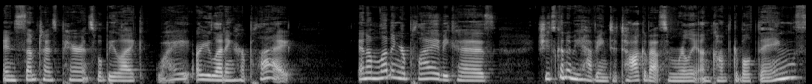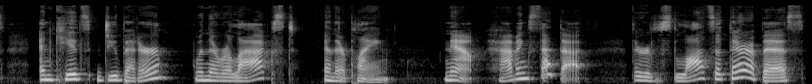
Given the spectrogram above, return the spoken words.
And sometimes parents will be like, Why are you letting her play? And I'm letting her play because she's going to be having to talk about some really uncomfortable things. And kids do better when they're relaxed and they're playing. Now, having said that, there's lots of therapists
